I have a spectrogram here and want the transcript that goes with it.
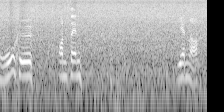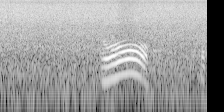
หคือออนเซ็นเย็นเหรอ โอ้สด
